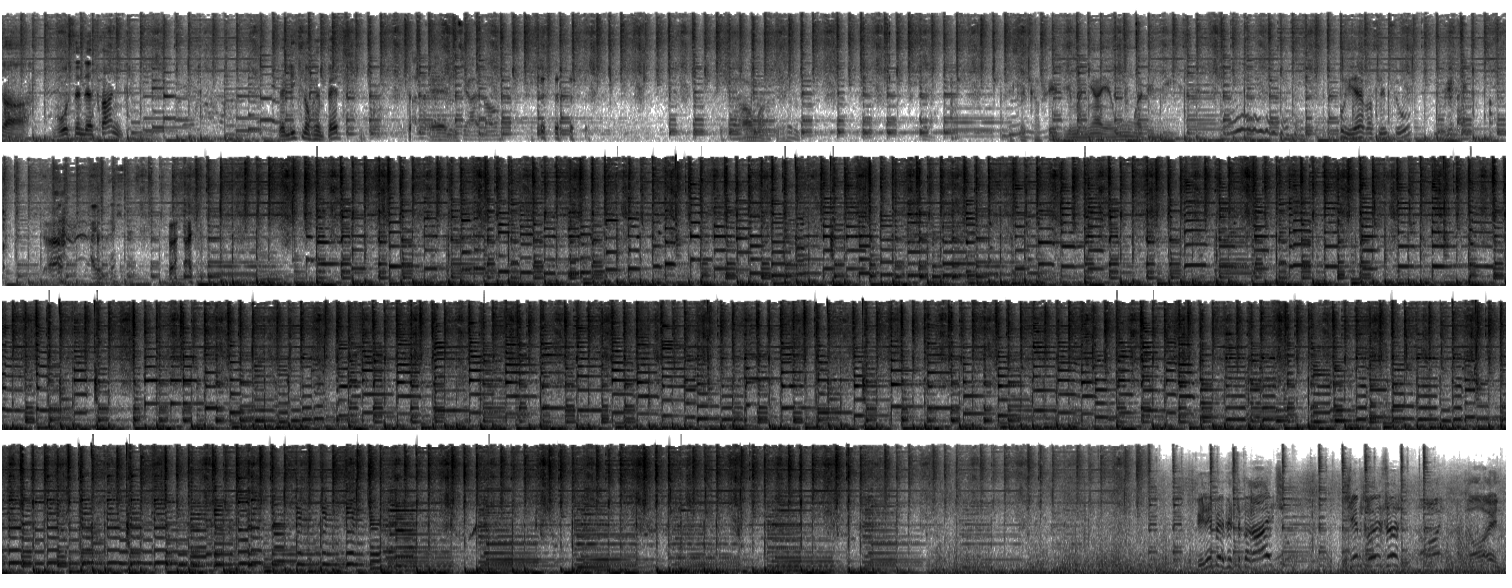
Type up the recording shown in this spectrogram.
Wo ist denn der Frank? Der liegt noch im Bett. Ähm, Trauma. Uma die liegt. Oh hier, was nimmst du? Ein rechtes. Philippe, bist du bereit? Schirmgröße? Nein. Neun.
